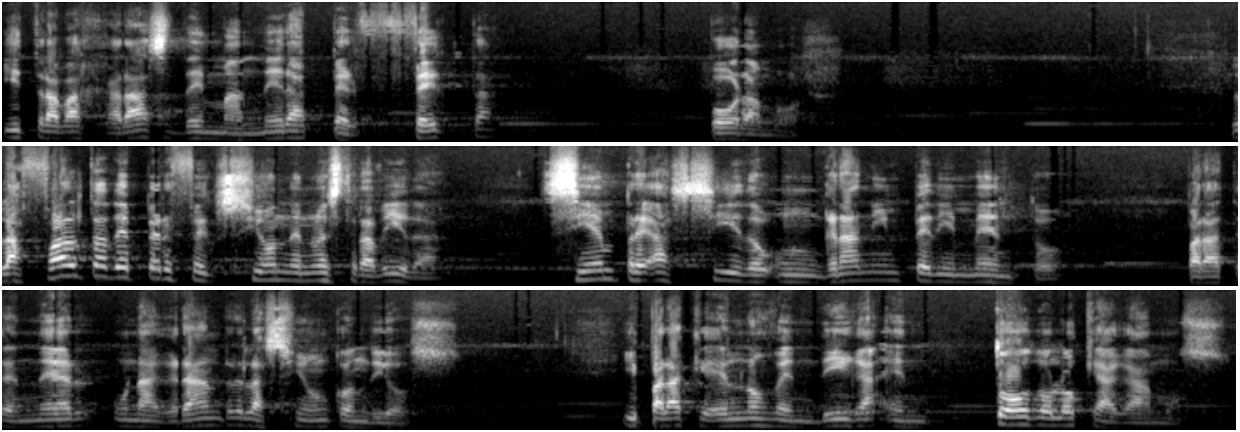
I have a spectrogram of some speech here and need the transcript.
y trabajarás de manera perfecta por amor. La falta de perfección en nuestra vida siempre ha sido un gran impedimento para tener una gran relación con Dios y para que Él nos bendiga en todo lo que hagamos.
